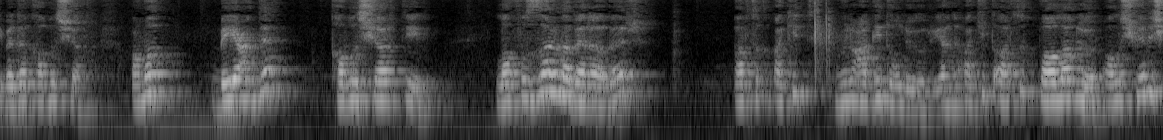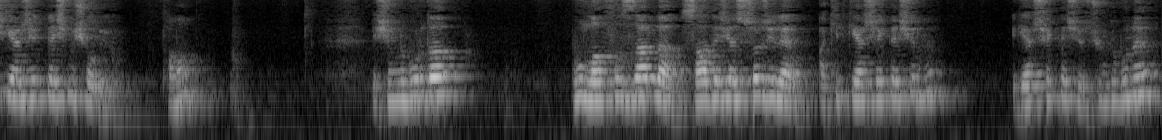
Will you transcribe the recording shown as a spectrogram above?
Hibede kabız şart. Ama bey'de kabız şart değil. Lafızlarla beraber artık akit münakit oluyor. Yani akit artık bağlanıyor. Alışveriş gerçekleşmiş oluyor. Tamam. E şimdi burada bu lafızlarla sadece söz ile akit gerçekleşir mi? E gerçekleşir. Çünkü bu ne?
